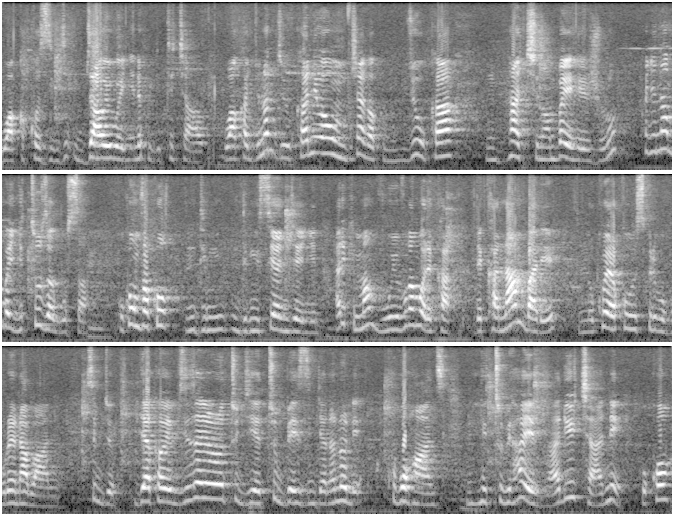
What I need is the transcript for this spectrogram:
wakakoza ibyi- ibyawe wenyine ku giti cyawe. Wakajya unabyuka niba wumva ushaka kubyuka nta kintu wambaye hejuru ukajya nambaye igituza gusa. Kuko wumva ko ndi, mu isi ya njyenyine ariko impamvu wivuga ngo reka reka nambare ni ukubera ko uba uri buhure n'abantu. Sibyo? Byakabaye byiza rero tugiye tubezingira nanone kubo hanze. Ntitubihaye value cyane kuko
